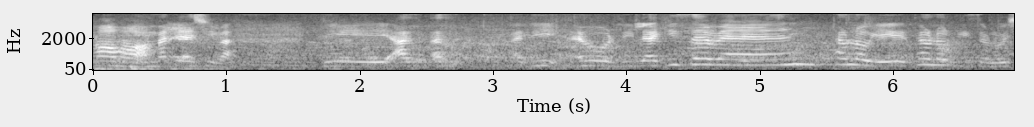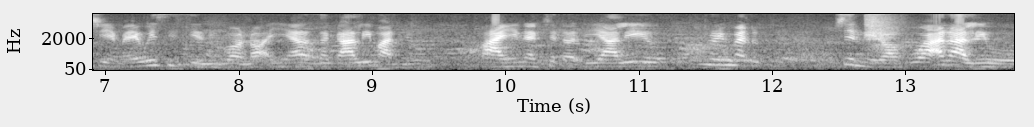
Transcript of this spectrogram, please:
ဟောဟောအမတ်တက်ရှိပါဒီ အအဒီဟိုဒီ lucky 7ထောက်လို့ရေးထောက်လို့ဒီဆိုလို့ရှိရင်မဲဝေးစီစဉ်နေပေါ့နော်အရင်ကစကားလေးမှနေပါရင်လည်းဖြစ်တော့ဒီဟာလေးကို framework တစ်ခုဖြစ်နေတော့ကိုကအဲ့ဒါလေးကို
